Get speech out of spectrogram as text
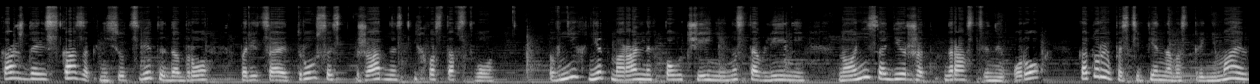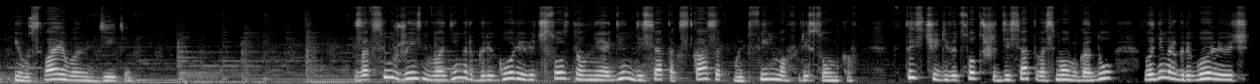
Каждая из сказок несет свет и добро, порицает трусость, жадность и хвастовство, в них нет моральных поучений, наставлений, но они содержат нравственный урок, который постепенно воспринимают и усваивают дети. За всю жизнь Владимир Григорьевич создал не один десяток сказок, мультфильмов, рисунков. В 1968 году Владимир Григорьевич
